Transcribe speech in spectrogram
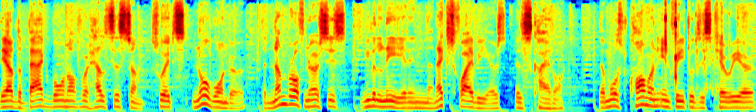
They are the backbone of our health system, so it's no wonder the number of nurses we will need in the next 5 years will skyrocket. The most common entry to this career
